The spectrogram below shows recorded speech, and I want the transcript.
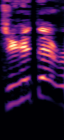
Did you hit that rock?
